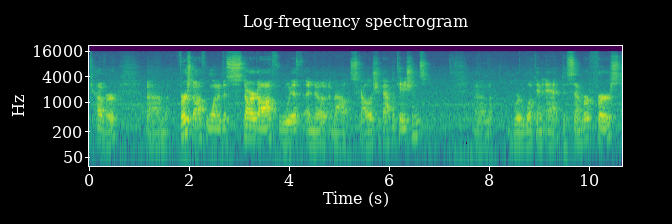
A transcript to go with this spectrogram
to cover. Um, first off, wanted to start off with a note about scholarship applications. Um, we're looking at December 1st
